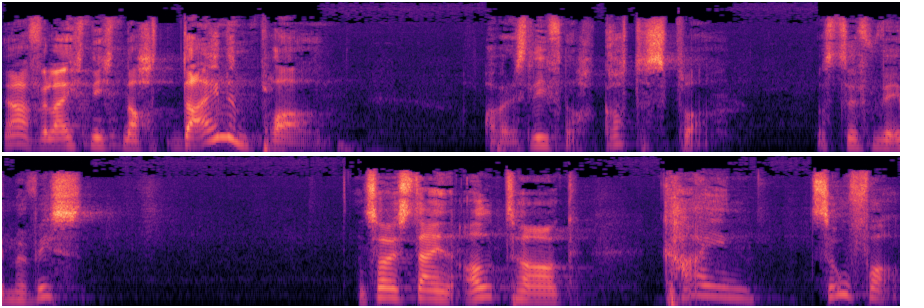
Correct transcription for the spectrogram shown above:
Ja, vielleicht nicht nach deinem Plan, aber es lief nach Gottes Plan. Das dürfen wir immer wissen. Und so ist dein Alltag kein Zufall.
